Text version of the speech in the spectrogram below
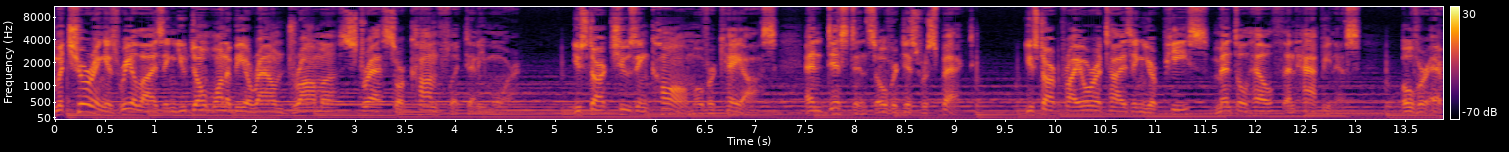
Maturing is realizing you don't want to be around drama, stress, or conflict anymore. You start choosing calm over chaos and distance over disrespect. You start prioritizing your peace, mental health, and happiness over.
